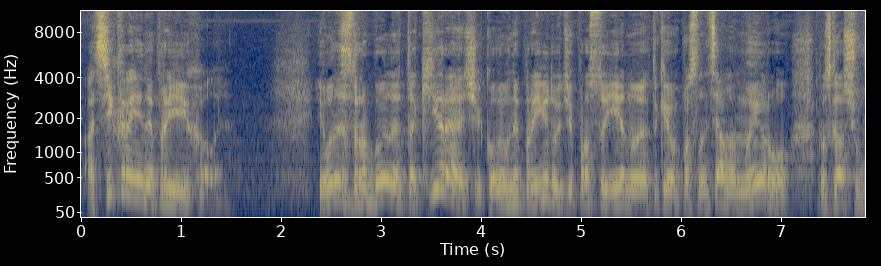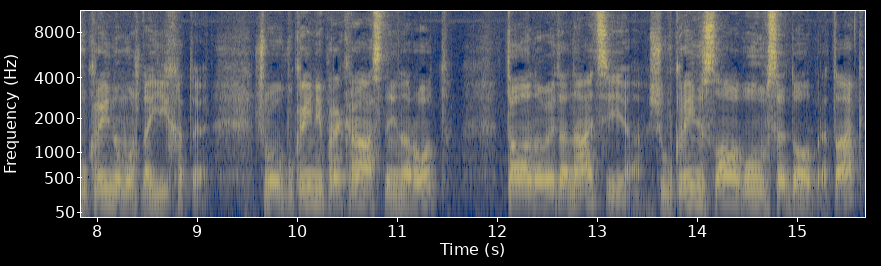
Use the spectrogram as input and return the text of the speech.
А ці країни приїхали. І вони зробили такі речі, коли вони приїдуть і просто є ну, такими посланцями миру, розказують, що в Україну можна їхати, що в Україні прекрасний народ, талановита нація, що в Україні, слава Богу, все добре. Так?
